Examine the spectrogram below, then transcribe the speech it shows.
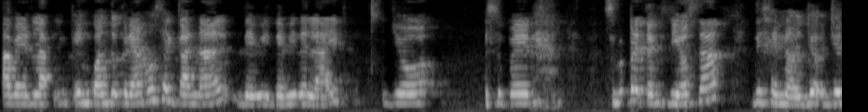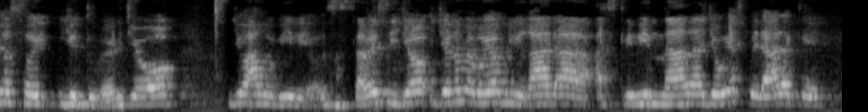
a ver, en cuanto creamos el canal de, de Be Light, yo, súper súper pretenciosa, dije, no, yo, yo no soy youtuber, yo, yo hago vídeos, ¿sabes? Y yo, yo no me voy a obligar a, escribir nada, yo voy a esperar a que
